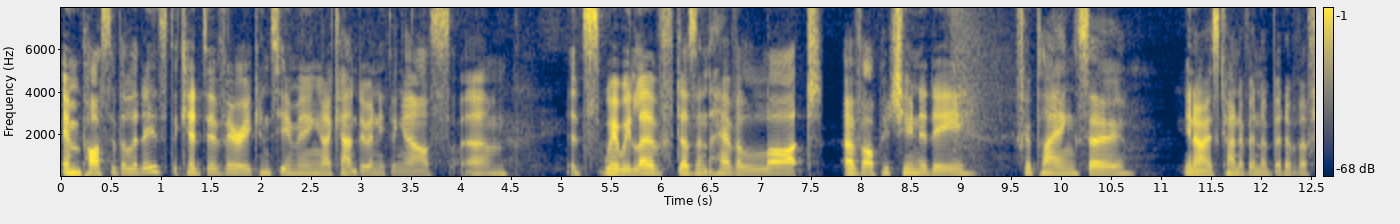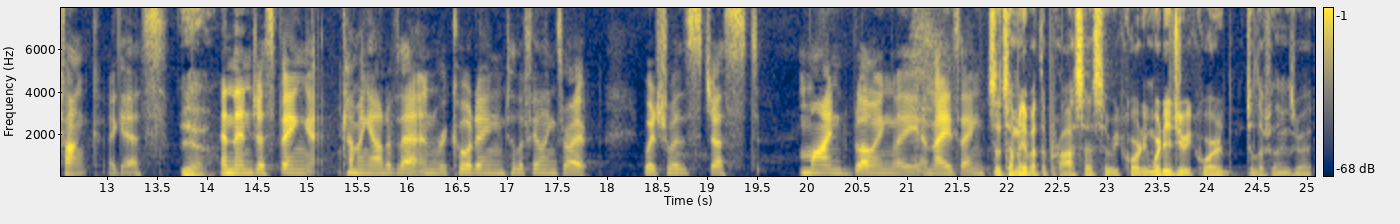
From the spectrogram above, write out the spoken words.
impossibilities. The kids are very consuming. I can't do anything else. Um, it's where we live doesn't have a lot of opportunity for playing, so you know, it's kind of in a bit of a funk, I guess. Yeah. And then just being coming out of that and recording till the feelings right, which was just mind blowingly amazing. So tell me about the process of recording. Where did you record till the feelings right?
